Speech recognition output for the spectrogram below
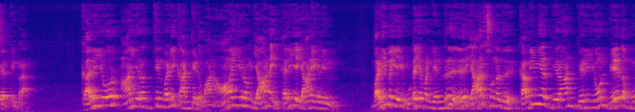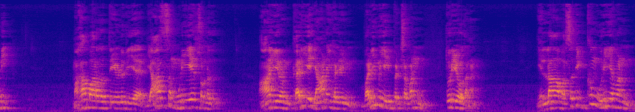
சேர்க்கின்றார். கரியோர் ஆயிரத்தின் வழி காட்டிடுவான். ஆயிரம் யானை கரிய யானைகளின் வலிமையை உடையவன் என்று யார் சொன்னது? கவிஞர் பிரான் பெரியோன் வேத முனி. மகாபாரதத்தை எழுதிய வியாச முனியே சொன்னது. ஆயிரம் கரிய யானைகளின் வலிமையை பெற்றவன் துரியோதனன். எல்லா வசதிக்கும் உரியவன்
